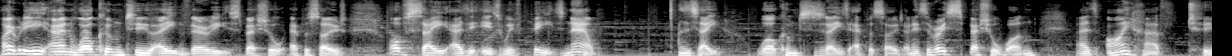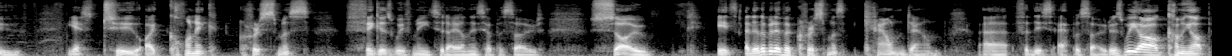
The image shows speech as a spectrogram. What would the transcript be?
Hi, everybody, and welcome to a very special episode of Say As It Is with Pete. Now, as I say, welcome to today's episode, and it's a very special one as I have two, yes, two iconic Christmas figures with me today on this episode. So, it's a little bit of a Christmas countdown uh, for this episode as we are coming up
